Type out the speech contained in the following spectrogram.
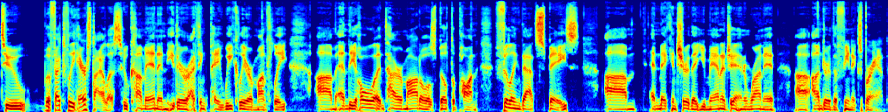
to effectively hairstylists who come in and either I think pay weekly or monthly, um, and the whole entire model is built upon filling that space um, and making sure that you manage it and run it uh, under the Phenix brand.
